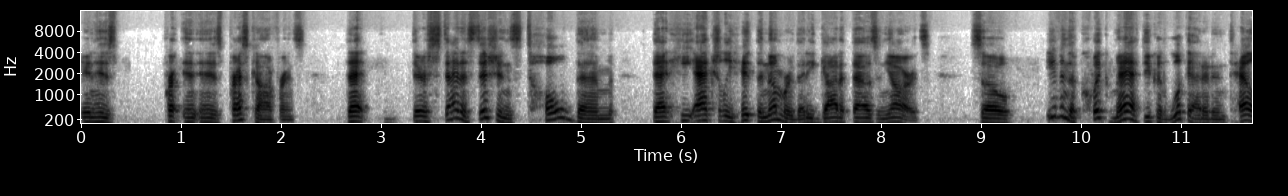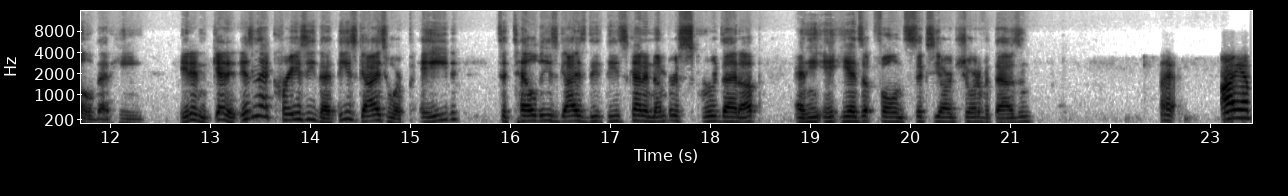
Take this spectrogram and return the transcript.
in his pre- in his press conference that their statisticians told them that he actually hit the number that he got a thousand yards. So even the quick math, you could look at it and tell that he he didn't get it. Isn't that crazy that these guys who are paid to tell these guys th- these kind of numbers screwed that up, and he he ends up falling six yards short of a thousand? I, I am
